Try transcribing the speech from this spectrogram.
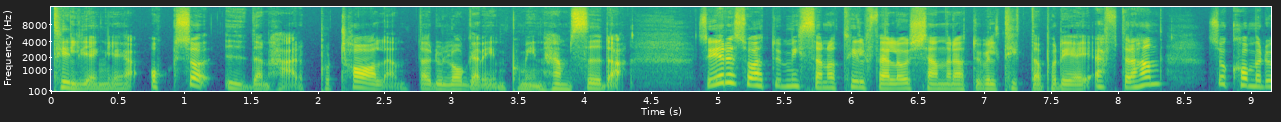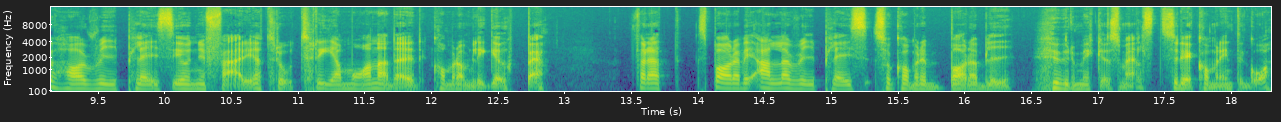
tillgängliga också i den här portalen där du loggar in på min hemsida. Så är det så att du missar något tillfälle och känner att du vill titta på det i efterhand så kommer du ha replays i ungefär, jag tror tre månader kommer de ligga uppe. För att sparar vi alla replays så kommer det bara bli hur mycket som helst, så det kommer inte gå.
